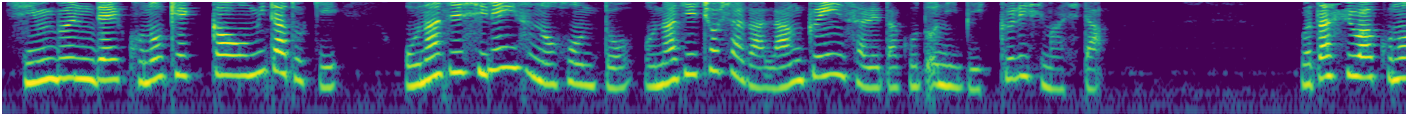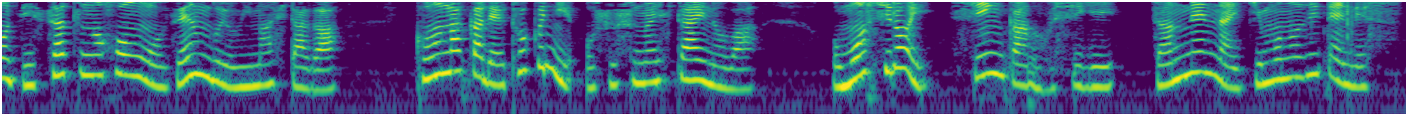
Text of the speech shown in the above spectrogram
新聞でこの結果を見たとき、同じシリーズの本と同じ著者がランクインされたことにびっくりしました。私はこの実冊の本を全部読みましたが、この中で特におすすめしたいのは、面白い進化の不思議、残念な生き物辞典です。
